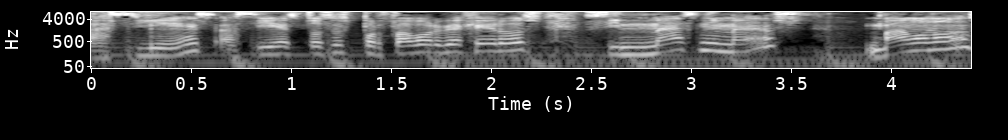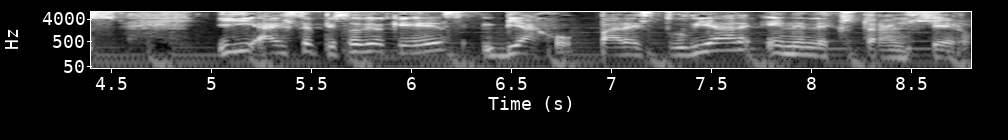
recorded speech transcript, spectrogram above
Así es, así es. Entonces, por favor, viajeros, sin más ni más, vámonos y a este episodio que es Viajo para estudiar en el extranjero.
